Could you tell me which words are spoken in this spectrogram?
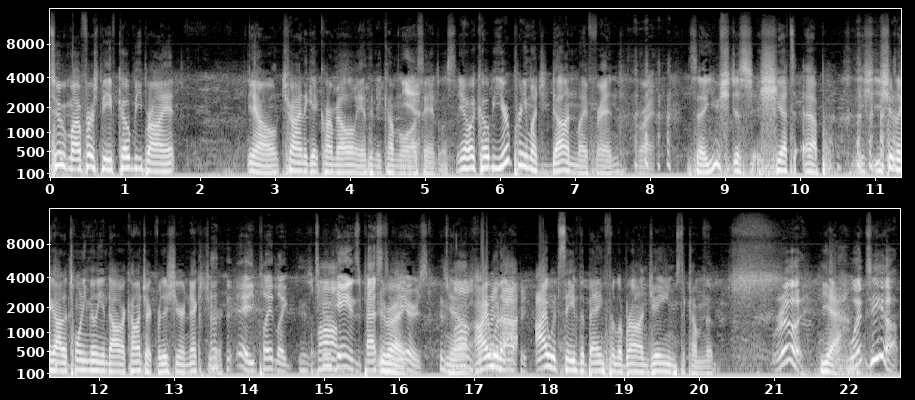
two, my first beef, Kobe Bryant. You know, trying to get Carmelo Anthony come to Yeah. Los Angeles. You know what, Kobe? You're pretty much done, my friend. Right. So you should just shut up. You, sh- you shouldn't have got a twenty million dollar contract for this year and next year. yeah, he played like His two mom- games the past two Right. years. His Yeah, mom's I would. I, happy. I would save the bank for LeBron James to come to. Really? Yeah, When's he up?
